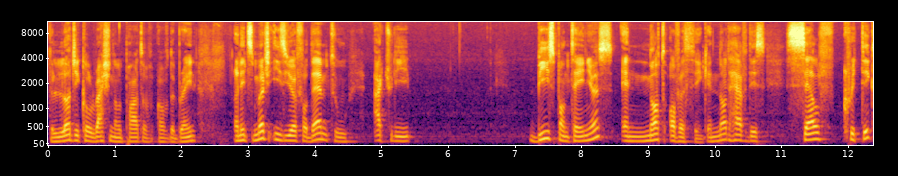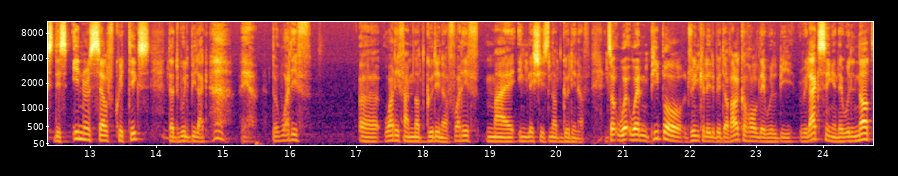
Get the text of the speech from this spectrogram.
the logical, rational part of, of the brain, and it's much easier for them to actually be spontaneous and not overthink and not have this self critics, this inner self critics that will be like, yeah, but what if uh, what if I'm not good enough? What if my English is not good enough? And so w- when people drink a little bit of alcohol, they will be relaxing and they will not,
